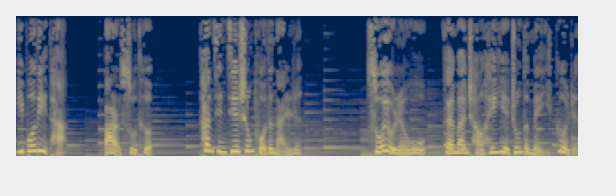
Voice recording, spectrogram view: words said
伊波利塔，巴尔素特，看见接生婆的男人，所有人物在漫长黑夜中的每一个人，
